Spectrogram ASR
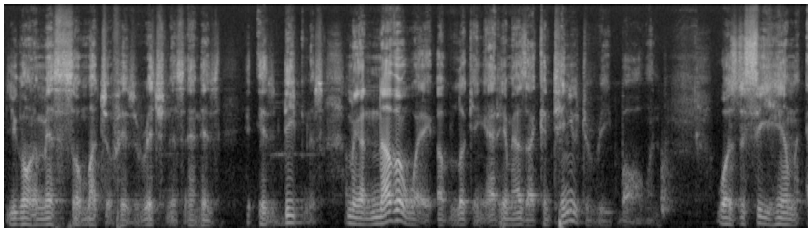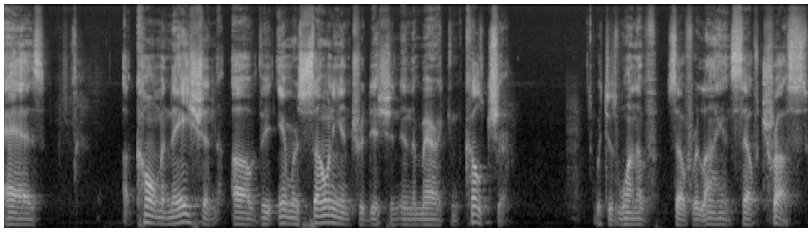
you're going to miss so much of his richness and his his deepness. I mean, another way of looking at him as I continued to read Baldwin was to see him as a culmination of the Emersonian tradition in American culture, which is one of self reliance, self trust,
